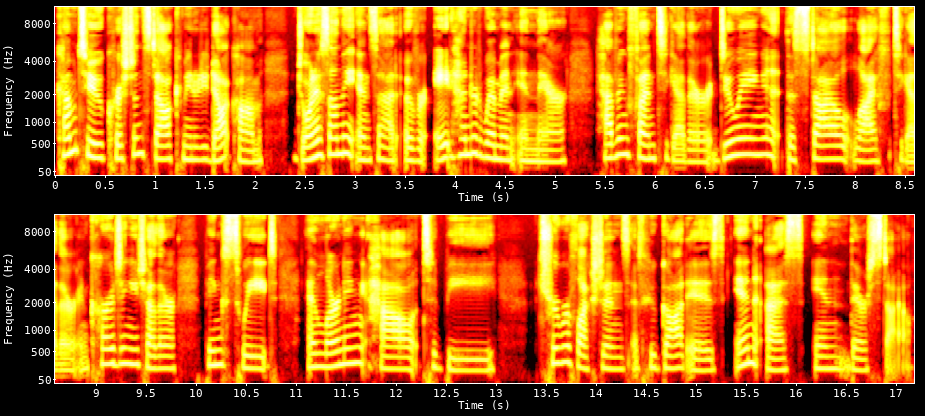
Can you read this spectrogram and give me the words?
Come to ChristianStyleCommunity.com. Join us on the inside, over 800 women in there having fun together, doing the style life together, encouraging each other, being sweet, and learning how to be true reflections of who God is in us in their style.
